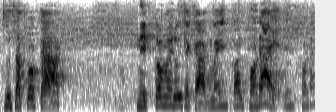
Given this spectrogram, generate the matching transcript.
โทรศัพท์ก็กากเน็ตก็ไม่รู้จะกากไหมก็พอได้พอได้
